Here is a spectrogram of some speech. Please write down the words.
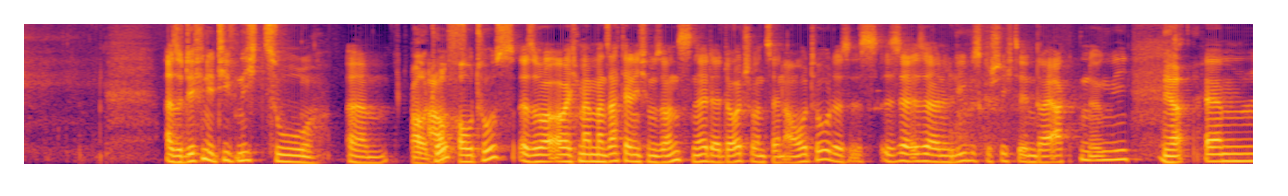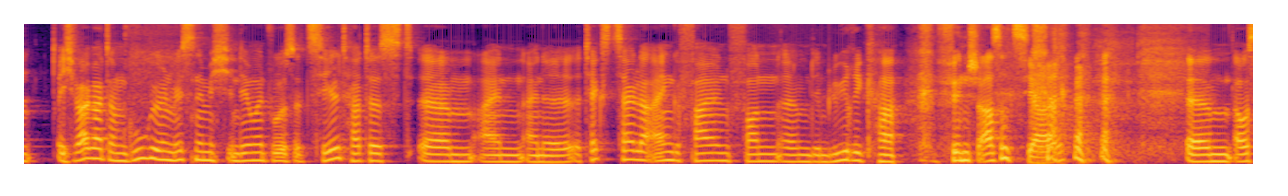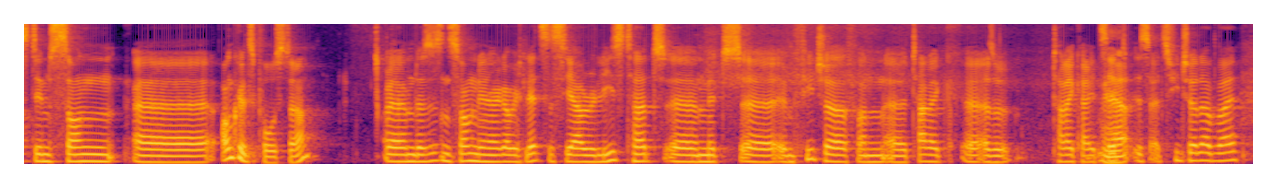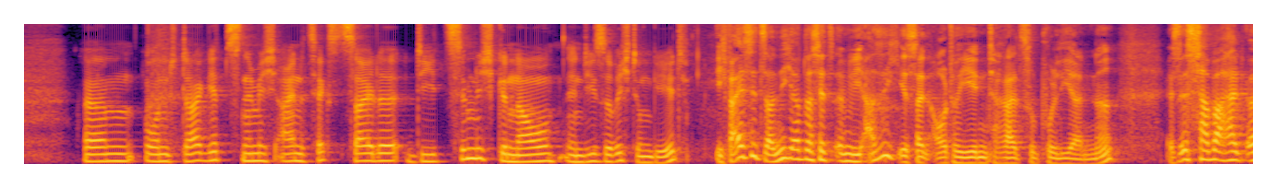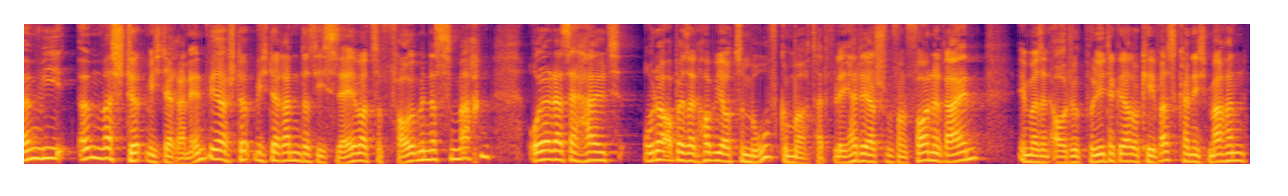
Also definitiv nicht zu ähm, Autos? Au- Autos. Also, aber ich meine, man sagt ja nicht umsonst, ne, der Deutsche und sein Auto. Das ist, ist ja, ist ja eine Liebesgeschichte in drei Akten irgendwie. Ja. Ähm, ich war gerade am Googeln, mir ist nämlich in dem Moment, wo du es erzählt hattest, ähm, ein, eine Textzeile eingefallen von ähm, dem Lyriker Finch Asozial ähm, aus dem Song äh, Onkels Poster. Ähm, das ist ein Song, den er, glaube ich, letztes Jahr released hat äh, mit äh, im Feature von äh, Tarek, äh, also Tarek KIZ Ja. ist als Feature dabei. Ähm, und da gibt's nämlich eine Textzeile, die ziemlich genau in diese Richtung geht. Ich weiß jetzt auch nicht, ob das jetzt irgendwie assig ist, sein Auto jeden Tag halt zu polieren, ne? Es ist aber halt irgendwie, irgendwas stört mich daran. Entweder stört mich daran, dass ich selber zu faul bin, das zu machen, oder dass er halt, oder ob er sein Hobby auch zum Beruf gemacht hat. Vielleicht hat er ja schon von vornherein immer sein Auto poliert und gedacht, okay, was kann ich machen,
